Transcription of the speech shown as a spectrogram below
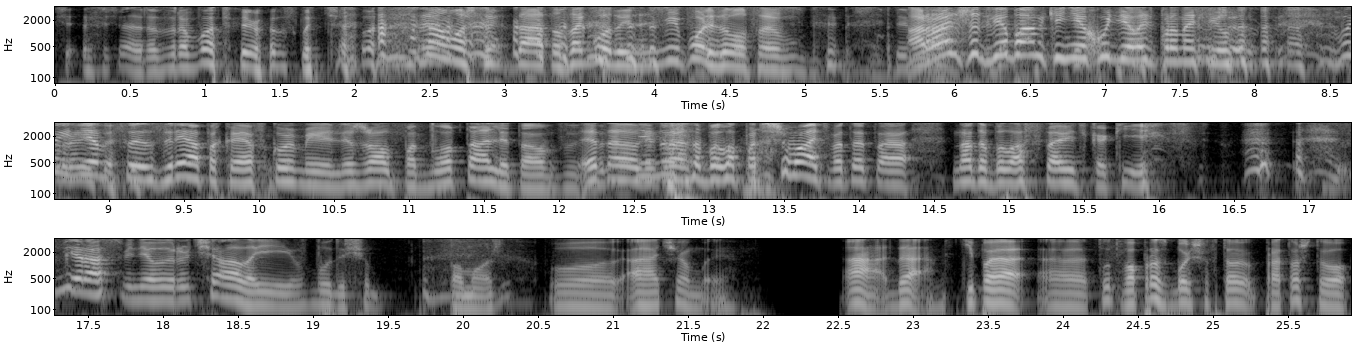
Щас разработаю его сначала. Да, может, да, а то за годы ими пользовался. А раньше две банки не делать проносил. Вы, немцы, зря, пока я в коме лежал, подлатали там. Это не нужно раз- было подшивать, вот это надо было оставить как есть. Не раз меня выручало и в будущем поможет. О, а о чем мы? А, да. Типа, э, тут вопрос больше в то, про то, что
